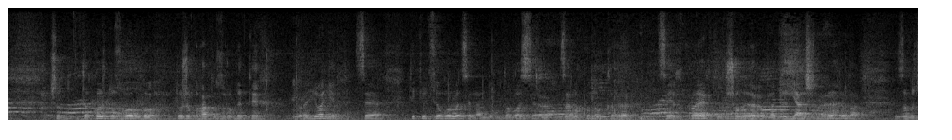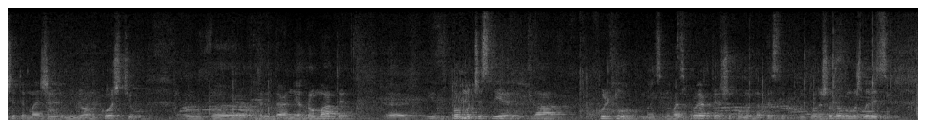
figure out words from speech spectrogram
що також дозволило дуже багато зробити в районі. Це тільки в цьому році нам вдалося за рахунок е, цих проєктів, що виграв на Надвір'янщина виграла, залучити майже мільйон коштів в територіальні громади, е, і в тому числі на культуру. Мається на увазі проєкти, що були написані культури, що дало можливість е,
